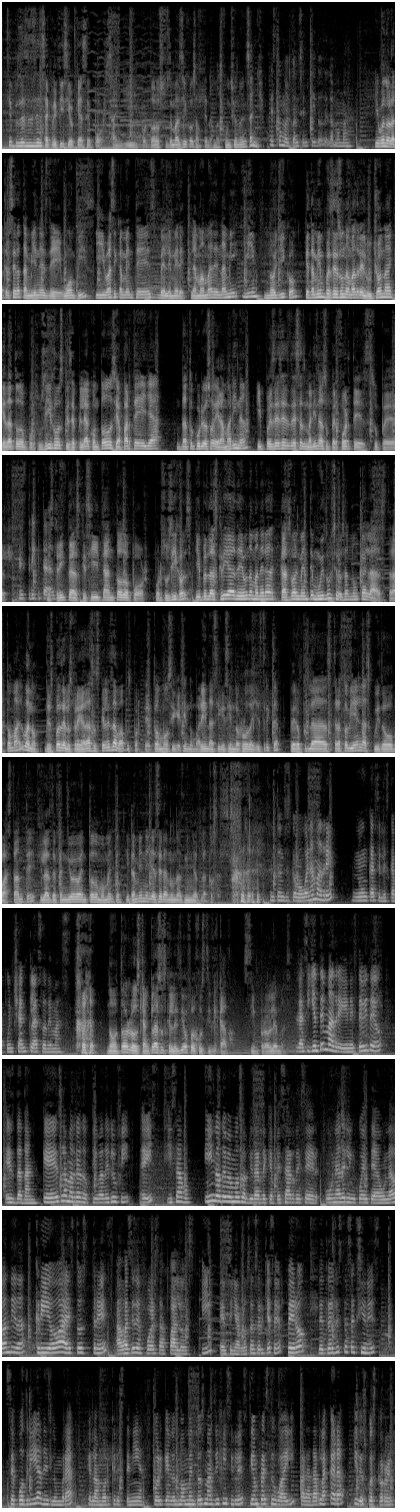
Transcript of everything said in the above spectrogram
Sí, pues ese es el sacrificio que hace por Sanji y por todos sus demás hijos, aunque nada más funcionó en Sanji. Es como el consentido de la mamá. Y bueno, la tercera también es de One Piece y básicamente es Belemere, la mamá de Nami y Nojiko, que también pues es una madre luchona que da todo por sus hijos, que se pelea con todos y aparte ella dato curioso, era marina. Y pues es de esas marinas súper fuertes, súper estrictas. estrictas, que sí dan todo por, por sus hijos. Y pues las cría de una manera casualmente muy dulce, o sea, nunca las trató mal. Bueno, después de los fregadazos que les daba, pues porque de todos modos sigue siendo marina, sigue siendo ruda y estricta. Pero pues las trató bien, las cuidó bastante y las defendió en todo momento. Y también ellas eran unas niñas latosas. Entonces, como buena madre, Nunca se le escapó un chanclazo de más. no, todos los chanclazos que les dio fue justificado, sin problemas. La siguiente madre en este video es Dadan, que es la madre adoptiva de Luffy, Ace y Sabo. Y no debemos olvidar de que a pesar de ser una delincuente o una bandida, crió a estos tres a base de fuerza, palos y enseñarlos a hacer qué hacer. Pero detrás de estas acciones se podría vislumbrar el amor que les tenía, porque en los momentos más difíciles siempre estuvo ahí para dar la cara y después correr.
